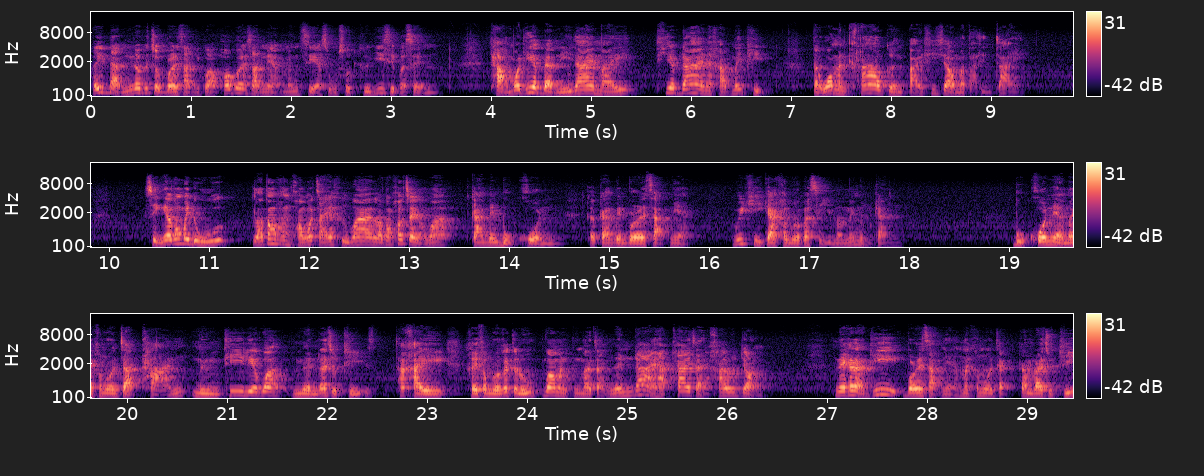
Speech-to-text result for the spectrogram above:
เฮ้ยแบบนี้เราไปจดบริษัทดีกว่าเพราะบริษัทเนี่ยมันเสียสูงสุดคือ 20%ถามว่าเทียบแบบนี้ได้ไหมเทียบได้นะครับไม่ผิด แต่ว่ามันคร่าวเกินไปที่จะเอามาตัดสินใจ สิ่งที่เราต้องไปดูเราต้องทำความเข้าใจก็คือว่าเราต้องเข้าใจก่อนว่าการเป็นบุคคลกับการเป็นบริษัทเนี่ยวิธีการคำนวณภาษีมันไม่เหมือนกัน บุคคลเนี่ยมันคำนวณจากฐานหนึ่งที่เรียกว่าเงินได้สุทธิ ถ้าใครเคยคำนวณก็จะรู้ว่ามันมาจากเงินได้หักค่าใช้จ่ายค่าลดหย่อนในขณะที่บริษัทเนี่ยมันคำนวณจากกำไรสุทธิ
